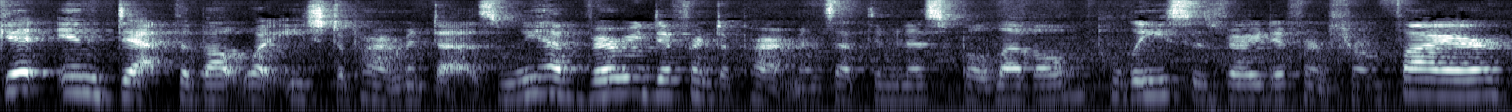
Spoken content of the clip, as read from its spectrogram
get in depth about what each department does. And we have very different departments at the municipal level. Police is very different from fire,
